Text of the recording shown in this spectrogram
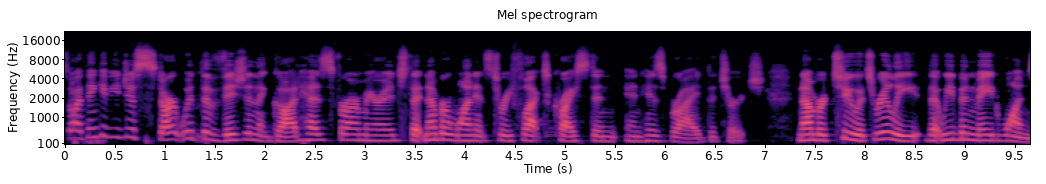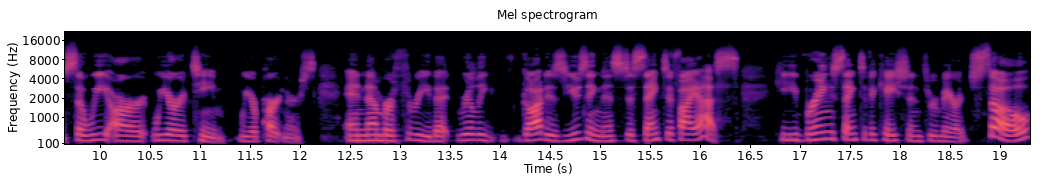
So I think if you just start with the vision that God has for our marriage, that number one, it's to reflect Christ and, and his bride, the church. Number two, it's really that we've been made one. So we are we are a team. We are partners. And number three, that really God is using this to sanctify us. He brings sanctification through marriage. So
